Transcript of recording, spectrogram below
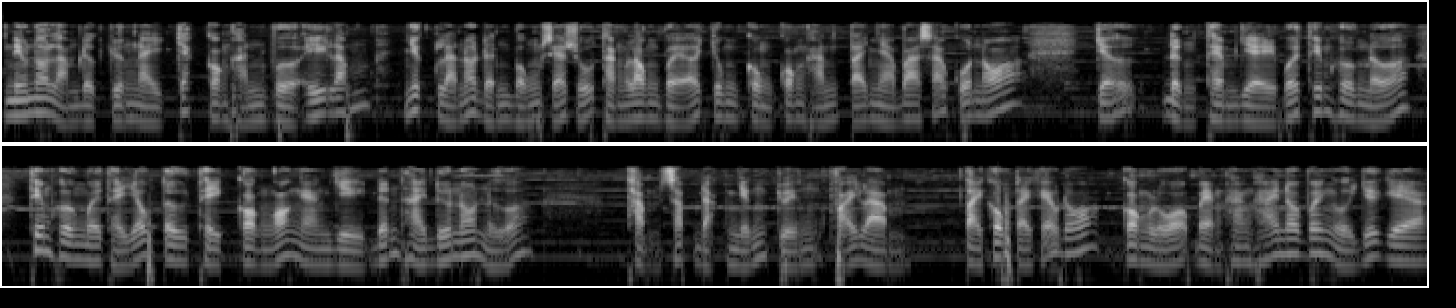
Nếu nó làm được chuyện này chắc con Hạnh vừa ý lắm, nhất là nó định bụng sẽ rủ thằng Long về ở chung cùng con Hạnh tại nhà ba sáu của nó. Chớ đừng thèm về với Thiếm Hương nữa, Thiếm Hương mê thầy giáo tư thì còn ngó ngàng gì đến hai đứa nó nữa. Thầm sắp đặt những chuyện phải làm. tài không tài khéo đó, con lụa bèn hăng hái nói với người dưới ghe,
